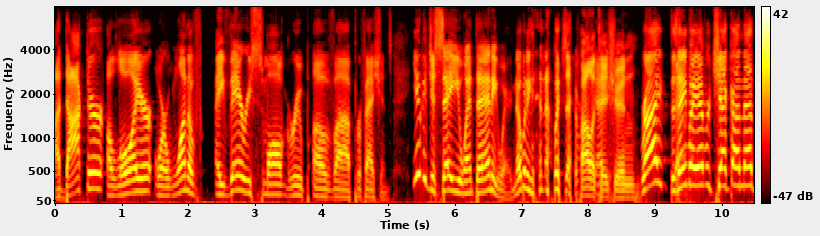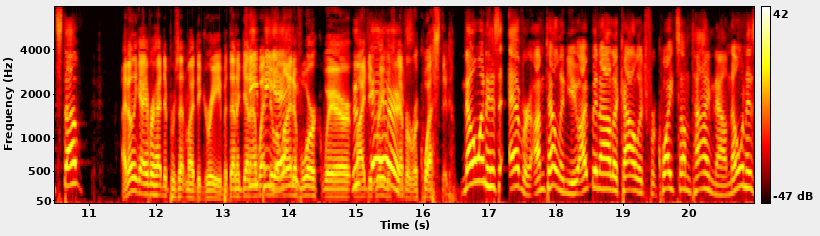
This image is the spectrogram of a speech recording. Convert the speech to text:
a doctor, a lawyer, or one of a very small group of uh, professions. You could just say you went to anywhere. Nobody, nobody's ever Politician. checked. right? Does anybody ever check on that stuff? I don't think I ever had to present my degree, but then Your again, I went into a line of work where Who my degree was never requested. No one has ever. I'm telling you, I've been out of college for quite some time now. No one has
